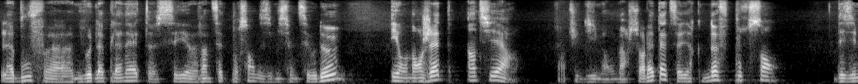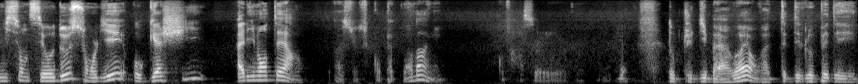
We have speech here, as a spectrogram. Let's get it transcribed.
la bouffe au niveau de la planète, c'est 27% des émissions de CO2 et on en jette un tiers. Enfin, tu te dis, mais on marche sur la tête, c'est-à-dire que 9% des émissions de CO2 sont liées au gâchis alimentaire. C'est complètement dingue. Enfin, donc tu te dis bah ouais, on va peut-être développer des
